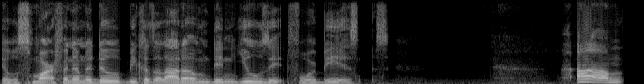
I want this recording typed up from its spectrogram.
it was smart for them to do because a lot of them didn't use it for business. Um,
